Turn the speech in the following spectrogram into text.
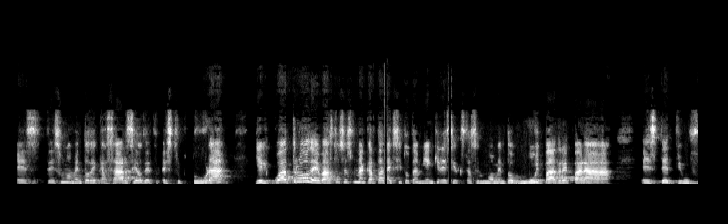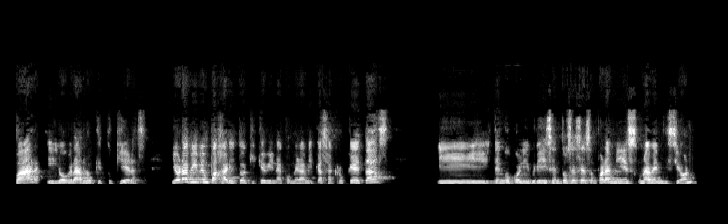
Este, es un momento de casarse o de estructura. Y el 4 de bastos es una carta de éxito también, quiere decir que estás en un momento muy padre para este, triunfar y lograr lo que tú quieras. Y ahora vive un pajarito aquí que viene a comer a mi casa croquetas y tengo colibrís, entonces eso para mí es una bendición.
